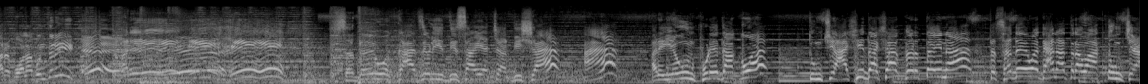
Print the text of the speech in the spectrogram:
अरे बोला कोणतरी अरे सदैव काजळी दिसायाच्या दिशा हा अरे येऊन पुढे दाखवा. तुमची अशी दशा करताय ना तर सदैव ध्यानात राहा तुमच्या.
